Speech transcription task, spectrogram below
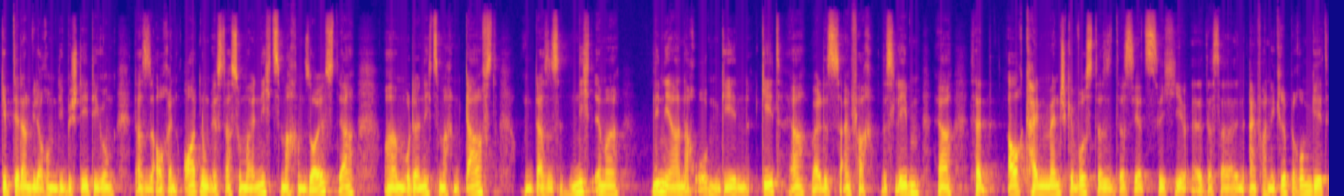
gibt dir dann wiederum die Bestätigung, dass es auch in Ordnung ist, dass du mal nichts machen sollst, ja, ähm, oder nichts machen darfst und dass es nicht immer linear nach oben gehen, geht, ja, weil das ist einfach das Leben, ja. Es hat auch kein Mensch gewusst, dass das jetzt sich, äh, dass da einfach eine Grippe rumgeht.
